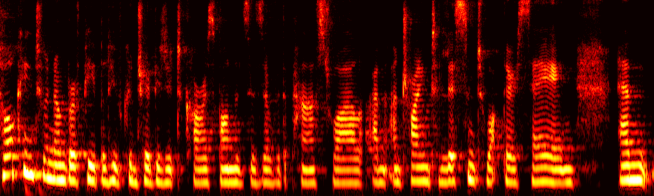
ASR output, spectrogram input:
Talking to a number of people who've contributed to correspondences over the past while and, and trying to listen to what they're saying. And um,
